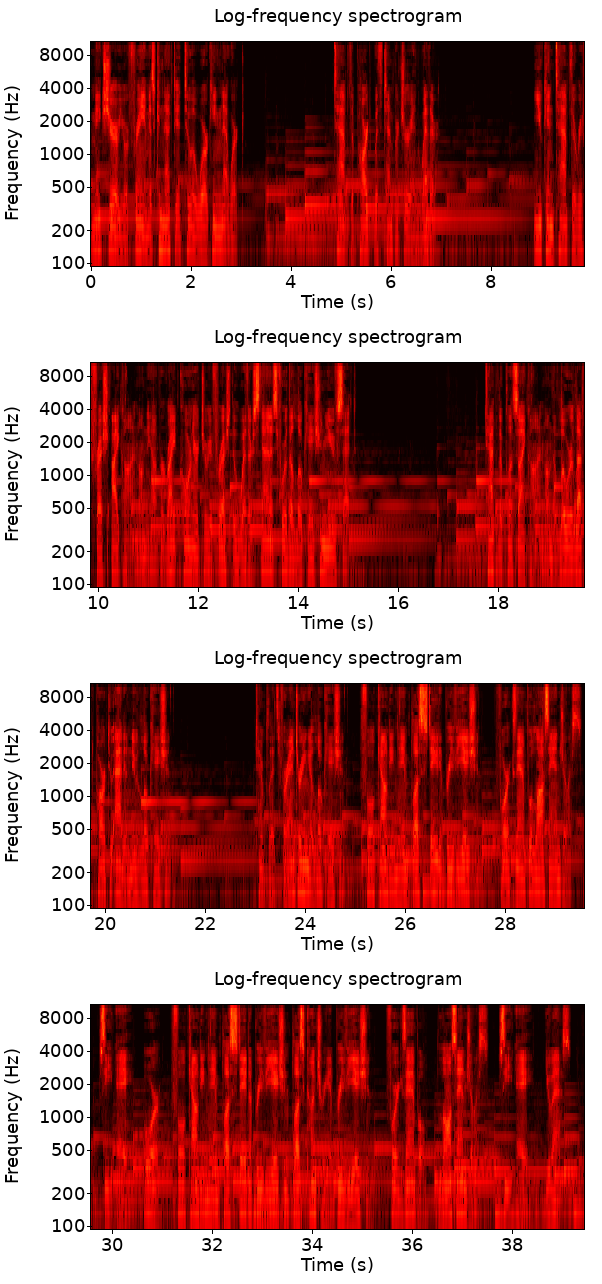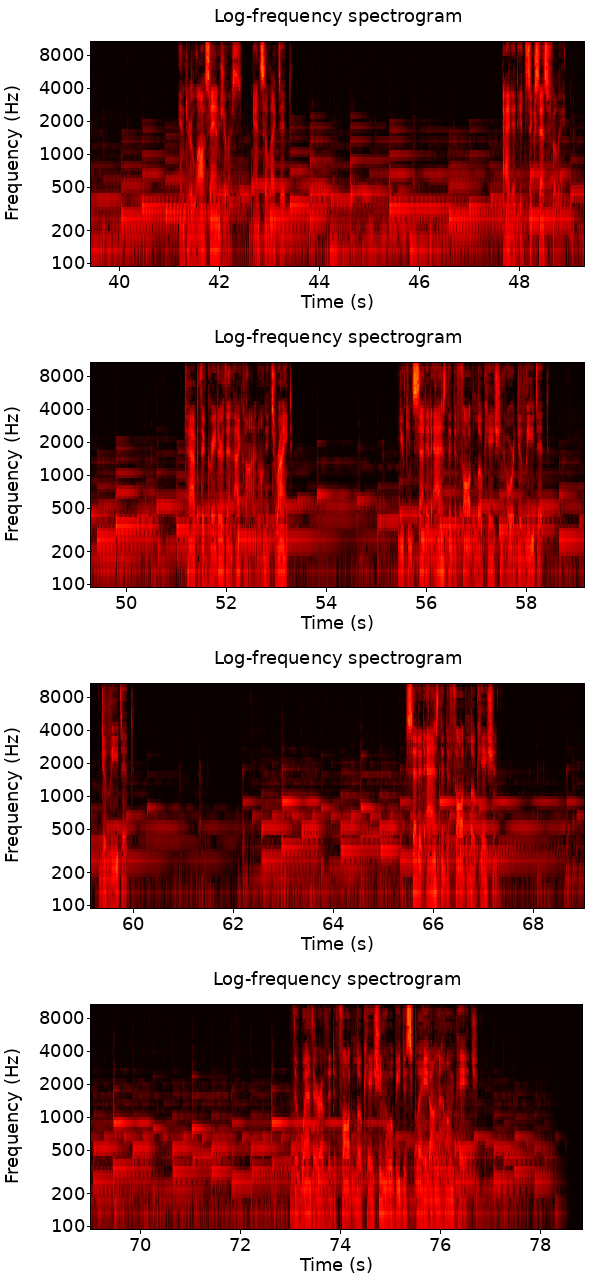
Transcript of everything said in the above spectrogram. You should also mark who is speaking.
Speaker 1: Make sure your frame is connected to a working network. Tap the part with temperature and weather. You can tap the refresh icon on the upper right corner to refresh the weather status for the location you've set. Tap the plus icon on the lower left part to add a new location. Templates for entering a location full county name plus state abbreviation, for example Los Angeles, CA, or, full county name plus state abbreviation plus country abbreviation, for example, Los Angeles, CA. US. Enter Los Angeles, and select it. Added it successfully. Tap the greater than icon on its right. You can set it as the default location or delete it. Delete it. Set it as the default location. The weather of the default location will be displayed on the home page.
